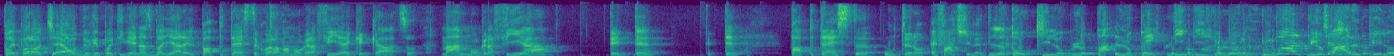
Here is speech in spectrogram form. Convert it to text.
poi però cioè, è ovvio che poi ti viene a sbagliare il pap test con la mammografia e che cazzo. Mammografia, tette, tette pap test utero, è facile. Lo tocchi, lo, lo, pa- lo petti, lo, tipo lo, lo, palpi, lo, cioè, palpi, lo,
